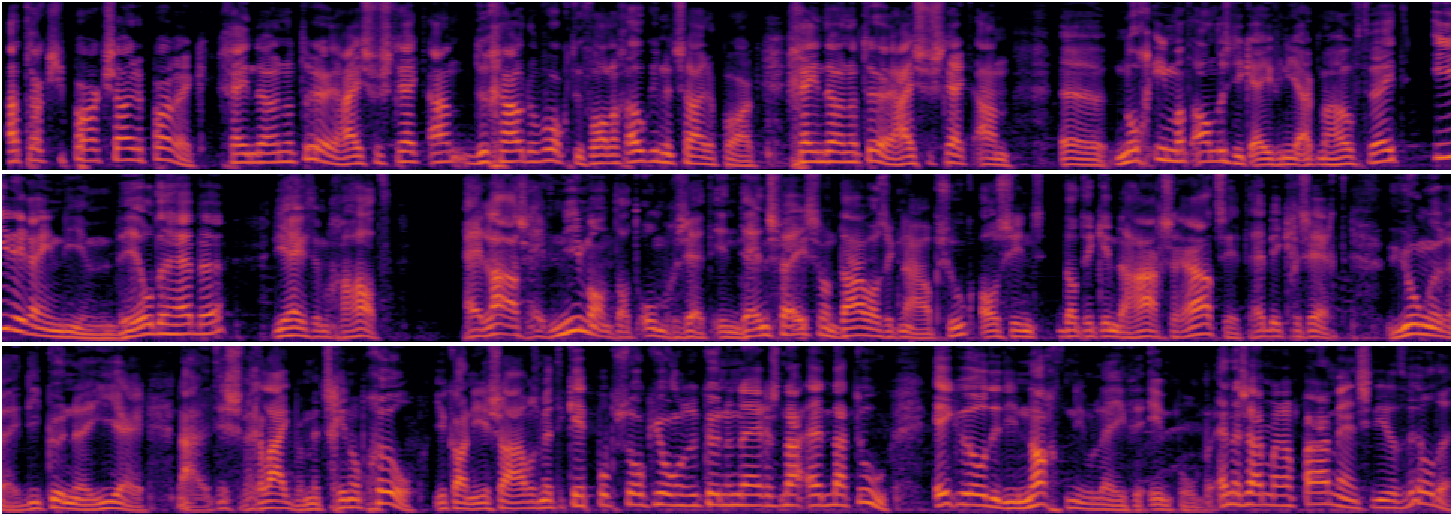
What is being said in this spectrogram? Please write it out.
Attractiepark Zuiderpark. Geen donateur. Hij is verstrekt aan de Gouden Wok. Toevallig ook in het Zuiderpark. Geen donateur. Hij is verstrekt aan eh, nog iemand anders die ik even niet uit mijn hoofd weet. Iedereen die hem wilde hebben, die heeft hem gehad. Helaas heeft niemand dat omgezet in Dancefeest, want daar was ik naar op zoek. Al sinds dat ik in de Haagse Raad zit, heb ik gezegd... jongeren, die kunnen hier... Nou, het is vergelijkbaar met Schin op Gul. Je kan hier s'avonds met de kip op sok, jongeren kunnen nergens na, eh, naartoe. Ik wilde die nacht nieuw leven inpompen. En er zijn maar een paar mensen die dat wilden.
